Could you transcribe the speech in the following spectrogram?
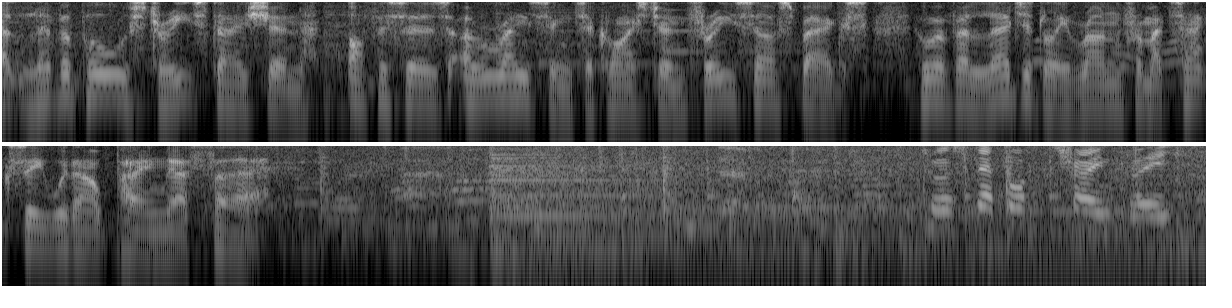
At Liverpool Street Station, officers are racing to question three suspects who have allegedly run from a taxi without paying their fare. Do you want to step off the train, please?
